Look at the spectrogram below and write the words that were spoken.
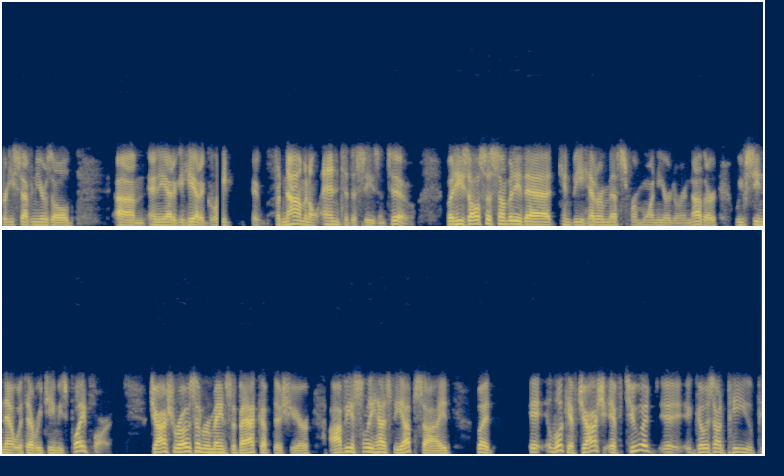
37 years old um, and he had a, he had a great, phenomenal end to the season too. But he's also somebody that can be hit or miss from one year to another. We've seen that with every team he's played for. Josh Rosen remains the backup this year. Obviously has the upside, but it, look, if Josh, if Tua uh, goes on PUP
